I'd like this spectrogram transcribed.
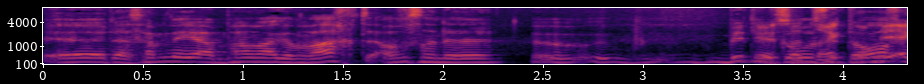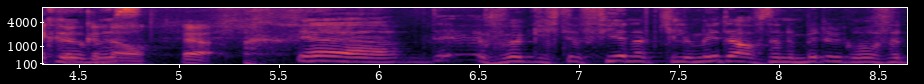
Äh, das haben wir ja ein paar Mal gemacht, auf so eine äh, mittelgroße ja, Dorfkirmes. genau. ja. ja, ja, wirklich 400 Kilometer auf so eine mittelgroße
